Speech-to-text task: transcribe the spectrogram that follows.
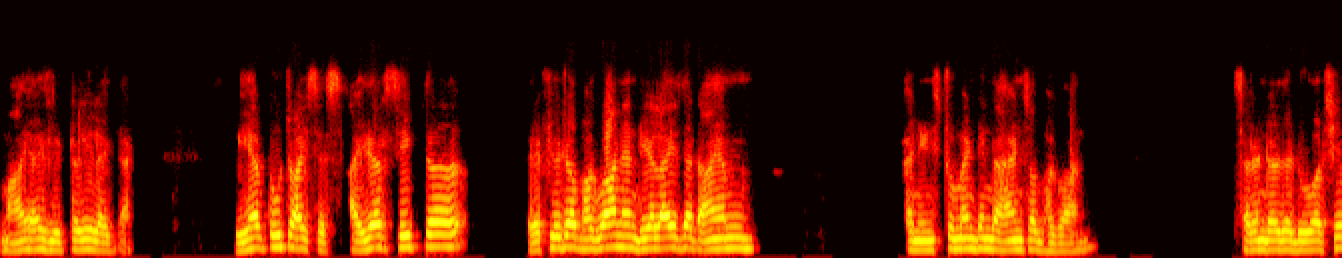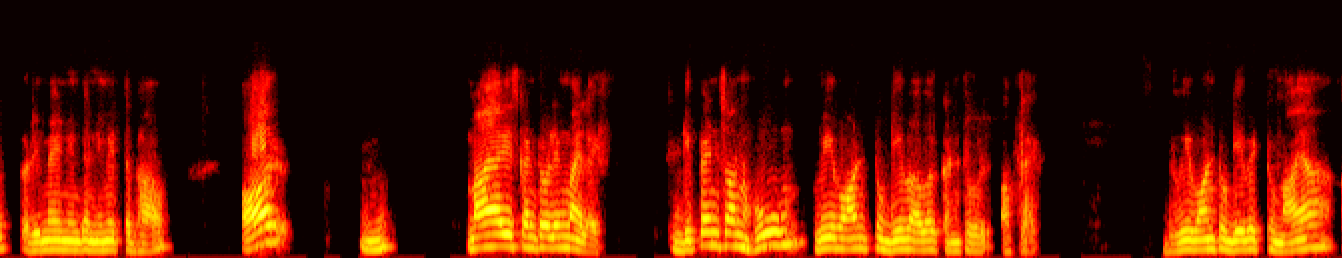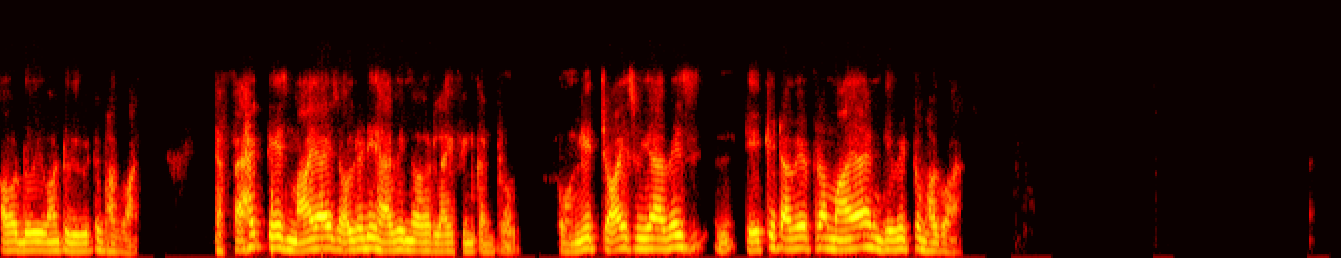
maya is literally like that we have two choices either seek the refuge of bhagwan and realize that i am an instrument in the hands of bhagwan surrender the doership remain in the nimitta bhav or maya is controlling my life depends on whom we want to give our control of life. Do we want to give it to Maya or do we want to give it to Bhagwan? The fact is, Maya is already having our life in control. Only choice we have is take it away from Maya and give it to Bhagwan.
